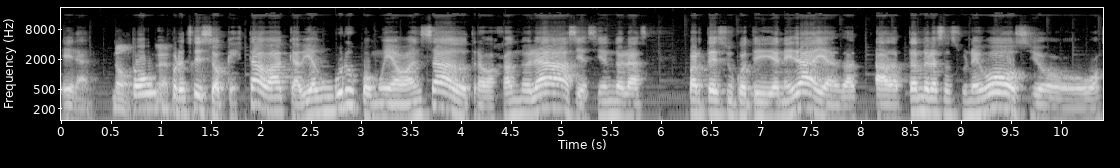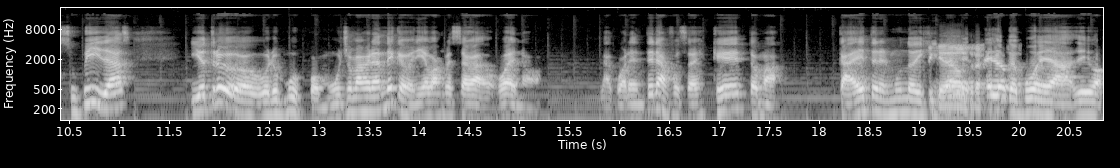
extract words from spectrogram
Eran todo un proceso que estaba, que había un grupo muy avanzado trabajánando-las y haciéndolas parte de su cotidianidad y adaptándolas a su negocio o a sus vidas, y otro grupo mucho más grande que venía más rezagado. Bueno, la cuarentena fue, ¿sabes qué? Toma, caete en el mundo digital, es lo que pueda. Digo,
